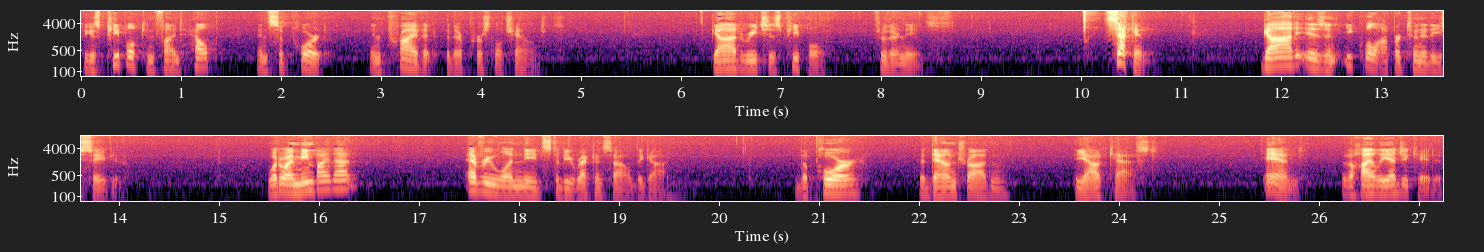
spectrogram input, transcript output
Because people can find help and support in private with their personal challenges. God reaches people through their needs. Second, God is an equal opportunity Savior. What do I mean by that? Everyone needs to be reconciled to God the poor, the downtrodden, the outcast, and the highly educated,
